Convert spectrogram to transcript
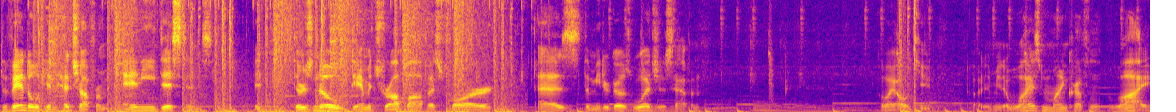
The Vandal can headshot from any distance. It, there's no damage drop off as far as the meter goes. What just happened? Oh, I all queued. I didn't mean it. Why is Minecraft... Why?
